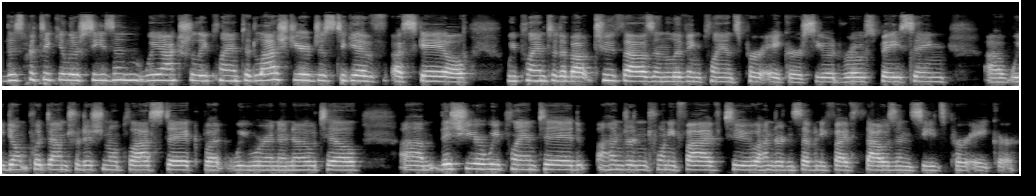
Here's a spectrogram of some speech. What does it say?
this particular season, we actually planted last year. Just to give a scale, we planted about two thousand living plants per acre. So you had row spacing uh, we don't put down traditional plastic, but we were in a no-till. Um, this year we planted 125 to 175,000 seeds per acre.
